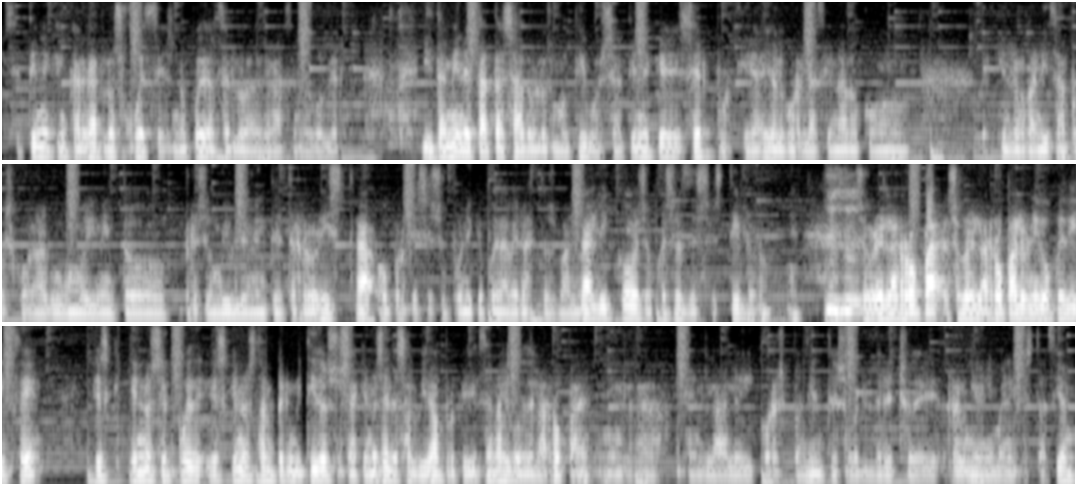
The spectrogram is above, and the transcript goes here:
se tiene que encargar los jueces, no puede hacerlo la delegación del gobierno. Y también está tasado los motivos. O sea, tiene que ser porque hay algo relacionado con quien lo organiza pues con algún movimiento presumiblemente terrorista o porque se supone que puede haber actos vandálicos o cosas de ese estilo. Sobre la ropa, sobre la ropa lo único que dice es que no se puede, es que no están permitidos, o sea que no se les ha olvidado porque dicen algo de la ropa ¿eh? en, la, ley correspondiente sobre el derecho de reunión y manifestación,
